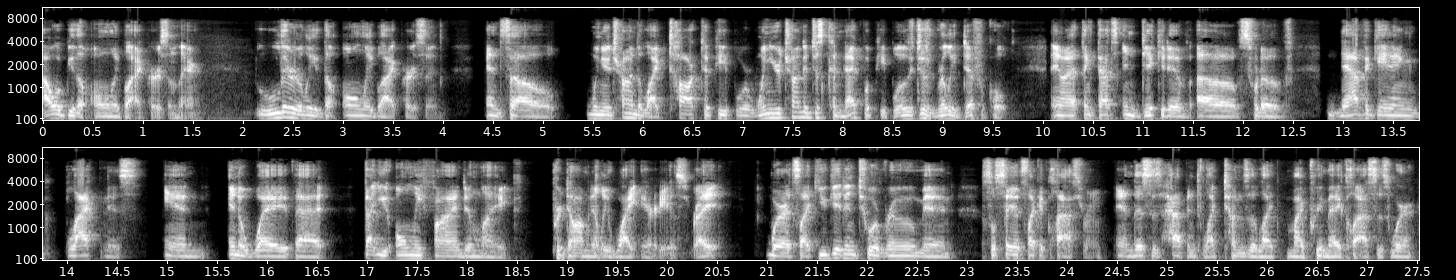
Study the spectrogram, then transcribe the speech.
I would be the only black person there. Literally the only black person. And so when you're trying to like talk to people or when you're trying to just connect with people, it was just really difficult. And I think that's indicative of sort of navigating blackness in in a way that that you only find in like predominantly white areas, right? Where it's like you get into a room and so say it's like a classroom, and this has happened to like tons of like my pre-med classes where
